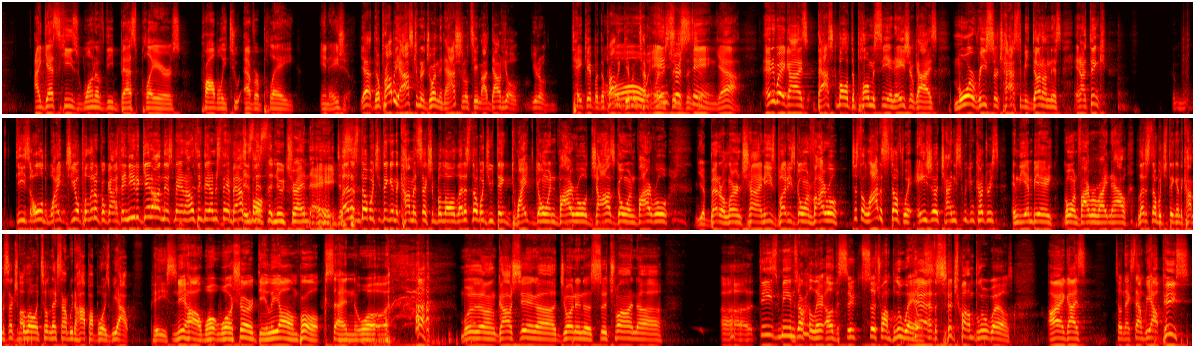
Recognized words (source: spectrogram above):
I guess he's one of the best players probably to ever play in Asia. Yeah, they'll probably ask him to join the national team. I doubt he'll, you know, take it, but they'll probably give him oh, temporary interesting. Yeah. Anyway, guys, basketball diplomacy in Asia, guys, more research has to be done on this. And I think these old white geopolitical guys, they need to get on this, man. I don't think they understand basketball. Is this the new trend? Hey, just Let us know what you think in the comment section below. Let us know what you think. Dwight going viral, Ja's going viral. You better learn Chinese, buddies going viral. Just a lot of stuff with Asia, Chinese speaking countries, and the NBA going viral right now. Let us know what you think in the comment section uh, below. Until next time, we the Hot Pot Boys. We out. Peace. 你好，我我是 Deleon Brooks and 我我很高兴 uh, joining the Sichuan. Uh, uh, these memes are hilarious. Oh, the Sichuan blue whales. yeah, the Sichuan Blue Whales. All right, guys. Till next time, we out. Peace.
